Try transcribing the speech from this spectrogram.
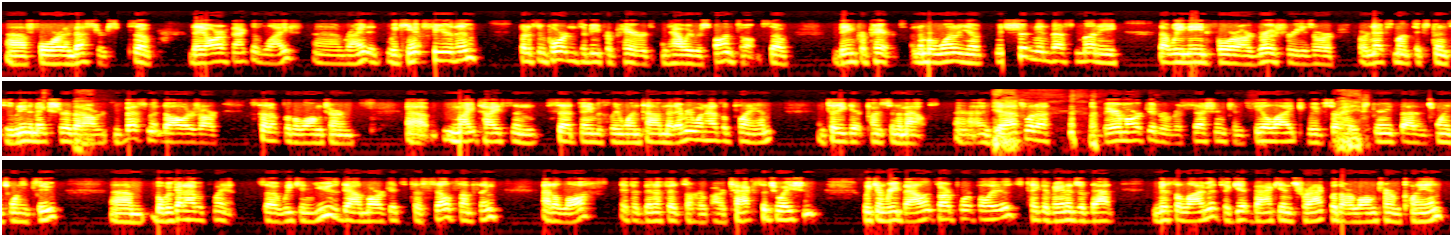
uh, for investors. So they are a fact of life, uh, right? We can't fear them, but it's important to be prepared in how we respond to them. So being prepared. Number one, you know, we shouldn't invest money that we need for our groceries or, or next month's expenses. We need to make sure that our investment dollars are set up for the long term. Uh, Mike Tyson said famously one time that everyone has a plan until you get punched in the mouth. Uh, and so yeah. that's what a, a, bear market or recession can feel like. We've certainly right. experienced that in 2022. Um, but we've got to have a plan. So we can use down markets to sell something at a loss if it benefits our, our tax situation. We can rebalance our portfolios, take advantage of that misalignment to get back in track with our long-term plan.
